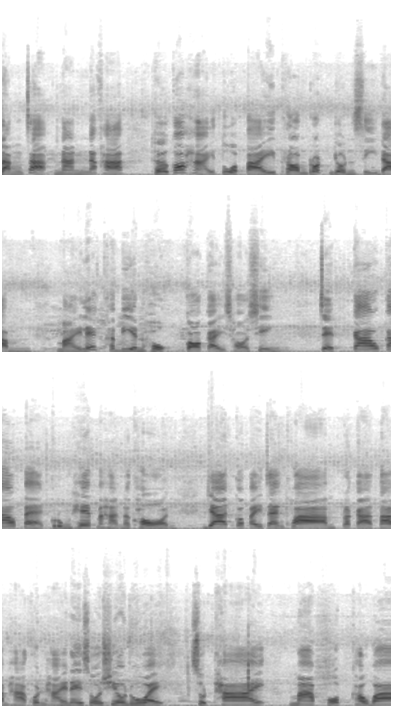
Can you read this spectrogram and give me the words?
หลังจากนั้นนะคะ เธอก็หายตัวไปพร้อมรถยนต์สีดำหมายเลขทะเบียน 6 กไก่ชอชิง7998 กรุงเทพมหานคร ญาติก็ไปแจ้งความประกาศตามหาคนหายในโซเชียลด้วย สุดท้ายมาพบค่ะว่า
